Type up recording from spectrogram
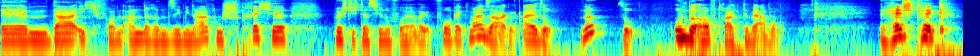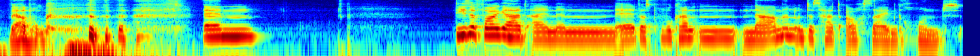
ähm, da ich von anderen Seminaren spreche, möchte ich das hier nur vorher, vorweg mal sagen. Also, ne, so, unbeauftragte Werbung. Hashtag Werbung. ähm, diese Folge hat einen etwas provokanten Namen und das hat auch seinen Grund.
